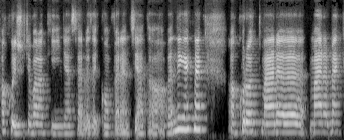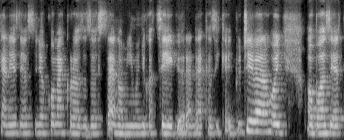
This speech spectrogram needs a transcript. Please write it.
akkor is, hogyha valaki ingyen szervez egy konferenciát a vendégeknek, akkor ott már, már meg kell nézni azt, hogy akkor mekkora az az összeg, ami mondjuk a cég rendelkezik egy büdzsével, hogy abba azért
